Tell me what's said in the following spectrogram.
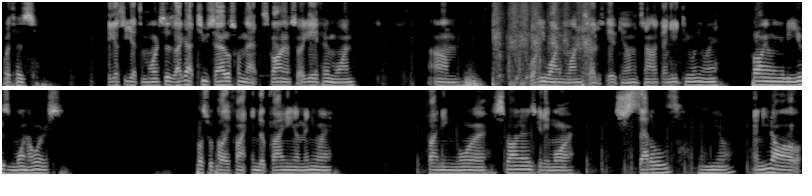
With his, I guess he got some horses. I got two saddles from that spawner, so I gave him one. Um, well, he wanted one, so I just gave it to him. It's not like I need two anyway. Probably only to be using one horse. Plus, we'll probably find, end up finding them anyway. Finding more spawners, getting more saddles, you know. And you know,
